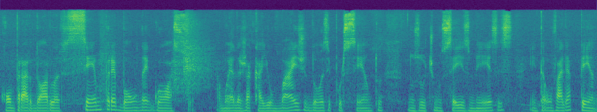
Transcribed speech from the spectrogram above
Comprar dólar sempre é bom negócio. A moeda já caiu mais de 12% nos últimos seis meses, então vale a pena.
